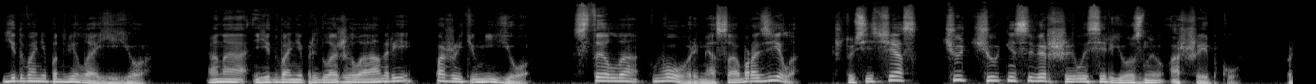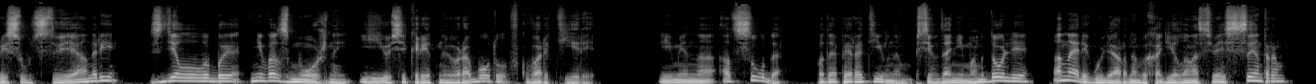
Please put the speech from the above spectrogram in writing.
едва не подвела ее. Она едва не предложила Анри пожить у нее. Стелла вовремя сообразила, что сейчас чуть-чуть не совершила серьезную ошибку. Присутствие Анри сделало бы невозможной ее секретную работу в квартире. Именно отсюда, под оперативным псевдонимом Долли, она регулярно выходила на связь с центром,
